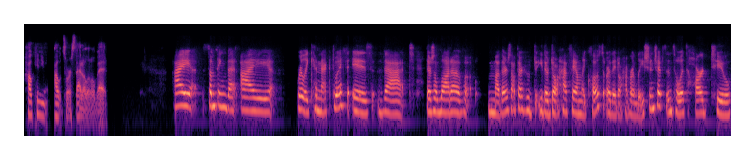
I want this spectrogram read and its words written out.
how can you outsource that a little bit? I, something that I really connect with is that there's a lot of mothers out there who either don't have family close or they don't have relationships. And so it's hard to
